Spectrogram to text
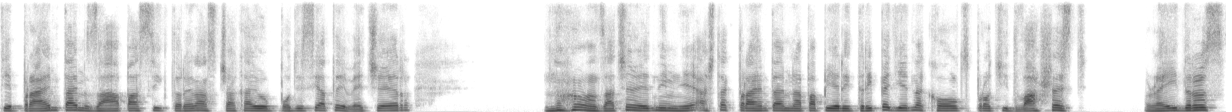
tie primetime zápasy, ktoré nás čakajú po 10. večer. No, začneme jedným nie až tak primetime na papieri. 3-5-1 Colts proti 2-6 Raiders.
